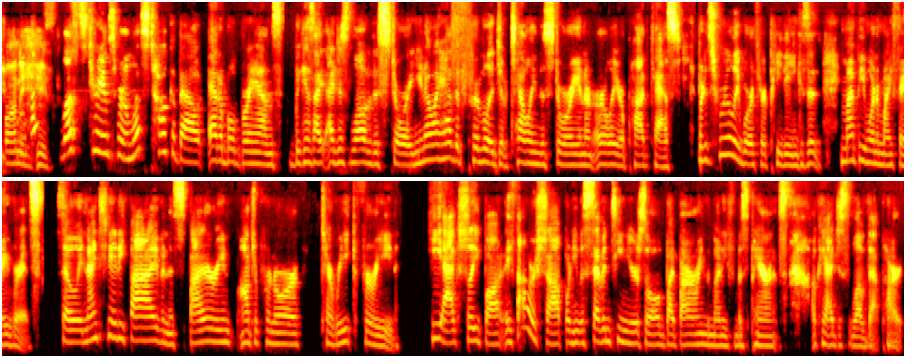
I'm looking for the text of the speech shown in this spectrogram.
Funny. Let's, let's, transfer and let's talk about edible brands because I, I just love this story. You know, I had the privilege of telling the story in an earlier podcast, but it's really worth repeating because it might be one of my favorites. So in 1985, an aspiring entrepreneur, Tariq Farid, he actually bought a flower shop when he was 17 years old by borrowing the money from his parents. Okay, I just love that part.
